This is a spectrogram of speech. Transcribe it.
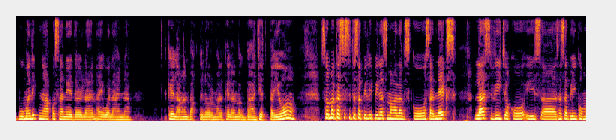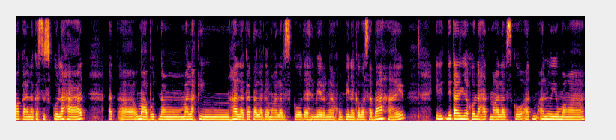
bumalik na ako sa Netherlands ay wala na. Kailangan back to normal, kailangan mag-budget kayo. So magkastos dito sa Pilipinas mga loves ko, sa next last video ko is uh, sasabihin ko magkano nagastos ko lahat at uh, umabot ng malaking halaga talaga mga loves ko dahil meron nga akong pinagawa sa bahay. Detalye ko lahat mga loves ko at ano yung mga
